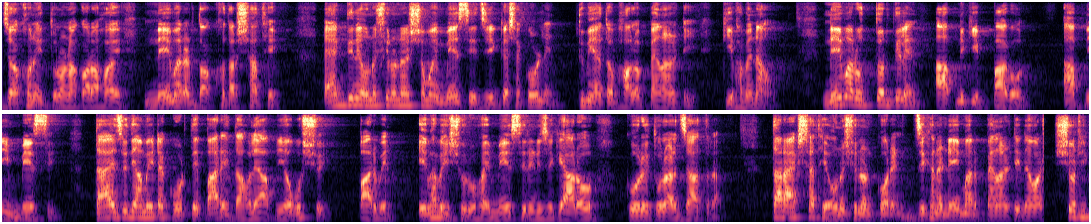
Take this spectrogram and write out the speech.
যখনই তুলনা করা হয় নেইমারের দক্ষতার সাথে। একদিনে অনুশীলনের সময় মেসি জিজ্ঞাসা করলেন, তুমি এত ভালো পেনাল্টি কীভাবে নাও? নেইমার উত্তর দিলেন, আপনি কি পাগল? আপনি মেসি। তাই যদি আমি এটা করতে পারে, তাহলে আপনি অবশ্যই পারবেন। এভাবে শুরু হয় মেসির নিজেকে আরও করে তোলার যাত্রা। তারা একসাথে অনুশীলন করেন, যেখানে নেইমার পেনাল্টি নেওয়ার সঠিক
